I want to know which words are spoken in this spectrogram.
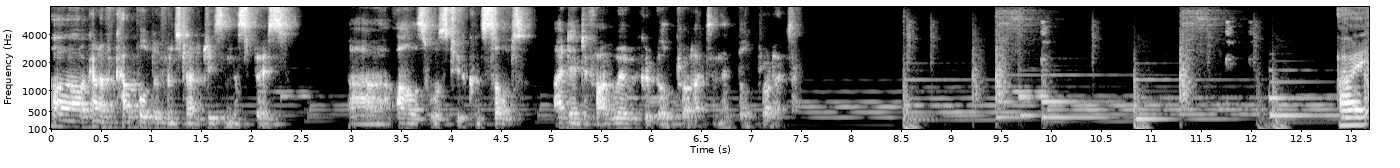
uh, kind of a couple different strategies in this space uh, ours was to consult, identify where we could build product, and then build product. I,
